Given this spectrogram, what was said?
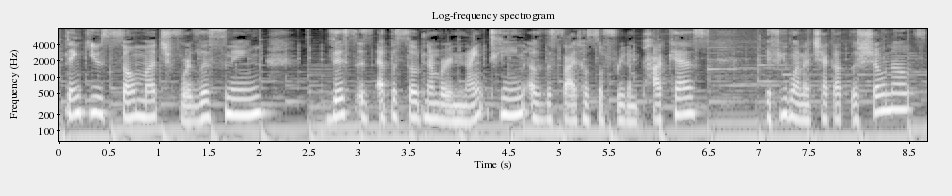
thank you so much for listening. This is episode number 19 of the Side Hustle Freedom Podcast. If you want to check out the show notes,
